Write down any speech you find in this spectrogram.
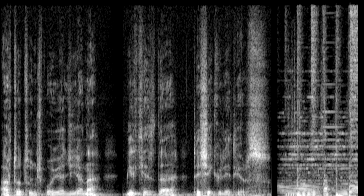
Arto Tunç Boyacıyan'a bir kez daha teşekkür ediyoruz. Müzik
